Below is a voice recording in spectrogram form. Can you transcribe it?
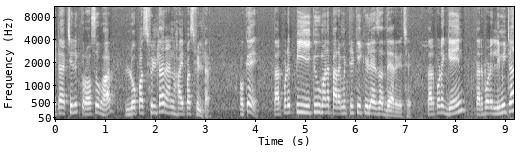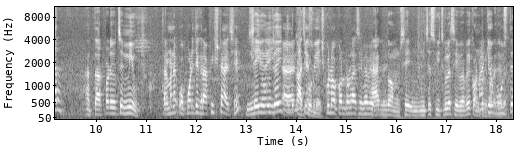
এটা actually crossover low pass filter and high pass filter okay তারপরে পিইকিউ মানে প্যারামেট্রিক ইকুইলাইজার দেওয়া রয়েছে। তারপরে গেইন তারপরে লিমিটার তারপরে হচ্ছে মিউট তার মানে ওপরে যে গ্রাফিক্সটা আছে সেই অনুযায়ী কিন্তু কাজ করবে। সুইচগুলো কন্ট্রোলার সেভাবে। একদম সেই নিচে সুইচগুলো মানে কন্ট্রোল কেউ করা যাবে। বুঝতে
